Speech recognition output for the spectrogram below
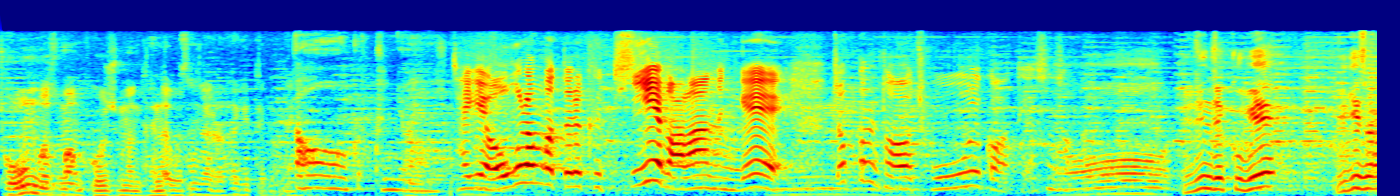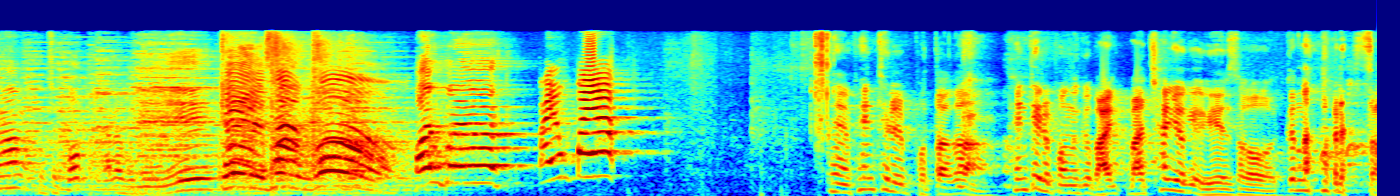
좋은 모습만 보여주면 된다고 생각을 하기 때문에. 어, 그렇군요. 자기 억울한 것들을 그 뒤에 말하는 게 조금 더 좋을 것 같아요, 순서. 어, 유진 제쿠비의 위기 상황 대처법 알아보기 대성공 빠용빠약 빠용빠약! 그냥 팬티를 벗다가 팬티를 벗는 그 마, 마찰력에 의해서 끝나버렸어.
